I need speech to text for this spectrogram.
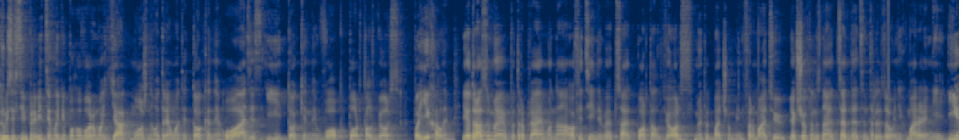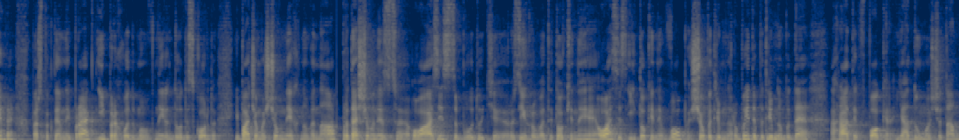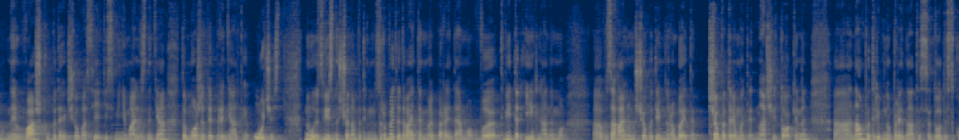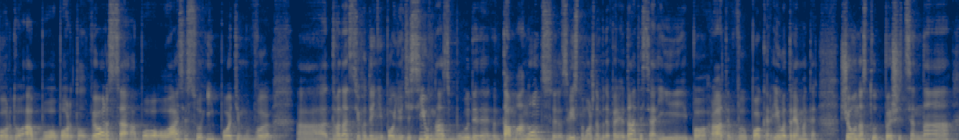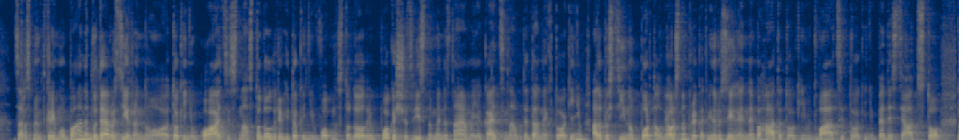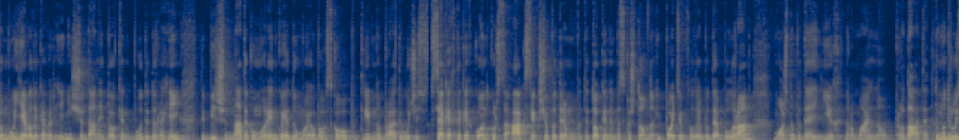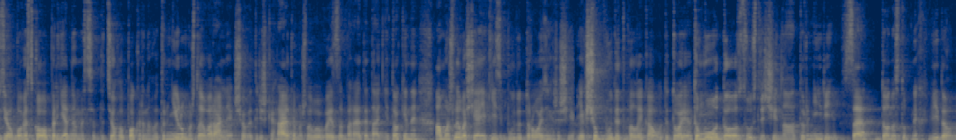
Друзі, всім привіт! Сьогодні поговоримо, як можна отримати токени Oasis і токени VOP Portalverse. Поїхали! І одразу ми потрапляємо на офіційний веб-сайт Portalverse. Ми тут бачимо інформацію. Якщо хто не знає, це децентралізовані хмаринні ігри, перспективний проект, і переходимо в них до Discord. І бачимо, що в них новина про те, що вони з Oasis будуть е, розігрувати токени Oasis і токени VOP. Що потрібно робити? Потрібно буде грати в покер. Я думаю, що там не важко буде, якщо у вас є якісь мінімальні знання, то можете прийняти участь. Ну, звісно, що нам потрібно зробити. Давайте ми перейдемо в Twitter і глянемо е, в загальному, що потрібно робити. Щоб отримати наші токени, е, нам потрібно приєднатися до Discord або Portalverse, або Oasis, і потім в е, 12 годині по UTC у нас буде там анонс. Звісно, можна буде переглядатися і пограти в покер і отримати. Що у нас тут пишеться на Зараз ми відкриємо банер. Буде розіграно токенів Oasis на 100 доларів і токенів VOP на 100 доларів. Поки що, звісно, ми не знаємо, яка ціна буде даних токенів, але постійно Portalverse, наприклад, він розіграє небагато токенів 20 токенів, 50, 100. Тому є велика вірогідність, що даний токен буде дорогий. Тим більше на такому ринку, я думаю, обов'язково потрібно брати участь в всяких таких конкурсах, акціях, щоб отримувати токени безкоштовно, і потім, коли буде булран, можна буде їх нормально продати. Тому, друзі, обов'язково приєднуємося до цього покерного турніру. Можливо, реально, якщо ви трішки граєте, можливо, ви заберете дані токени, а можливо, ще якісь будуть розіграші, якщо буде велика аудиторія. Тому до зустрічі на турнірі. Все, до наступних відео.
